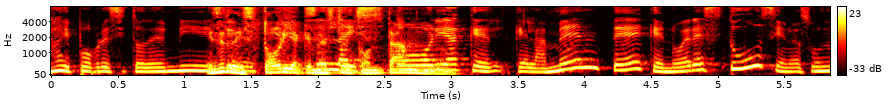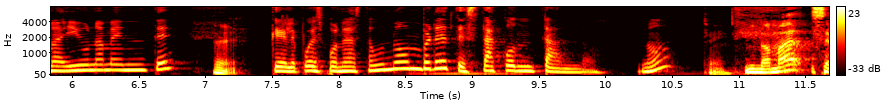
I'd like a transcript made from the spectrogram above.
ay, pobrecito de mí. Esa es la historia que esa me es estoy la contando. historia que, que la mente, que no eres tú, sino es una y una mente, Sí. Que le puedes poner hasta un nombre, te está contando, ¿no? Sí. Mi mamá se,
